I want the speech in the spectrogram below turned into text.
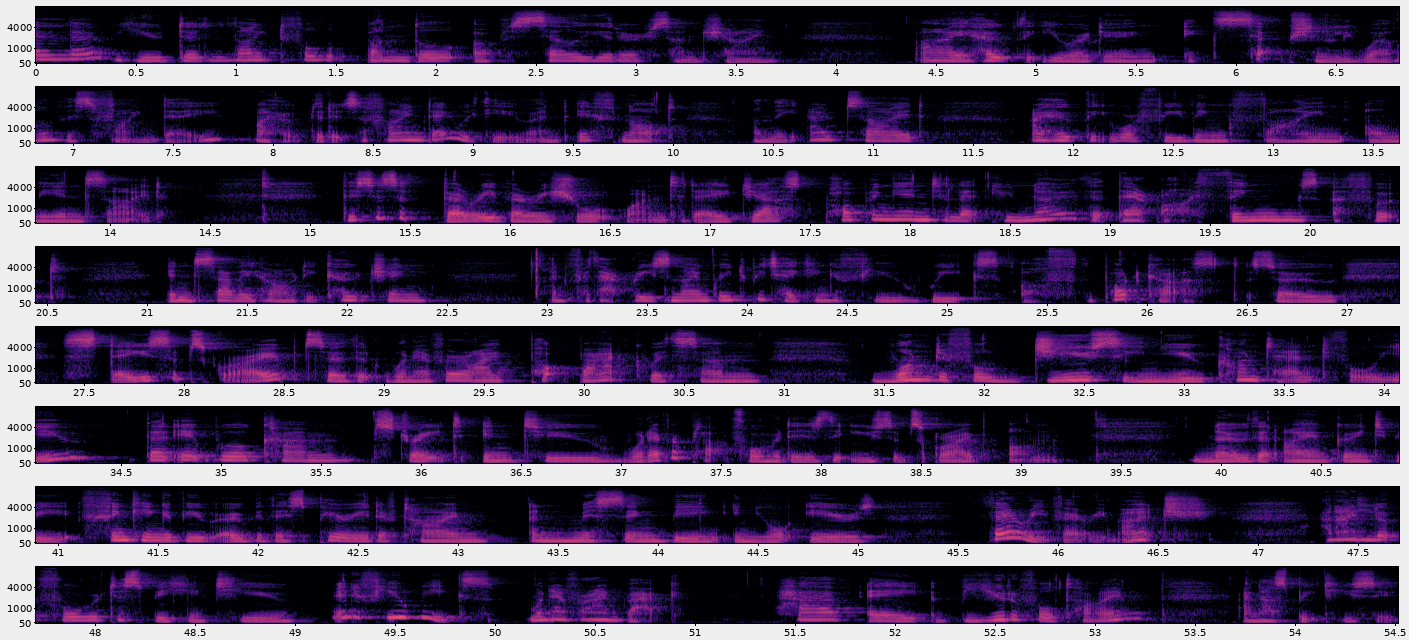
Hello, you delightful bundle of cellular sunshine. I hope that you are doing exceptionally well this fine day. I hope that it's a fine day with you, and if not on the outside, I hope that you are feeling fine on the inside. This is a very, very short one today, just popping in to let you know that there are things afoot in Sally Hardie coaching and for that reason, I'm going to be taking a few weeks off the podcast. So stay subscribed so that whenever I pop back with some wonderful, juicy new content for you, that it will come straight into whatever platform it is that you subscribe on. Know that I am going to be thinking of you over this period of time and missing being in your ears very, very much. And I look forward to speaking to you in a few weeks whenever I'm back. Have a beautiful time, and I'll speak to you soon.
